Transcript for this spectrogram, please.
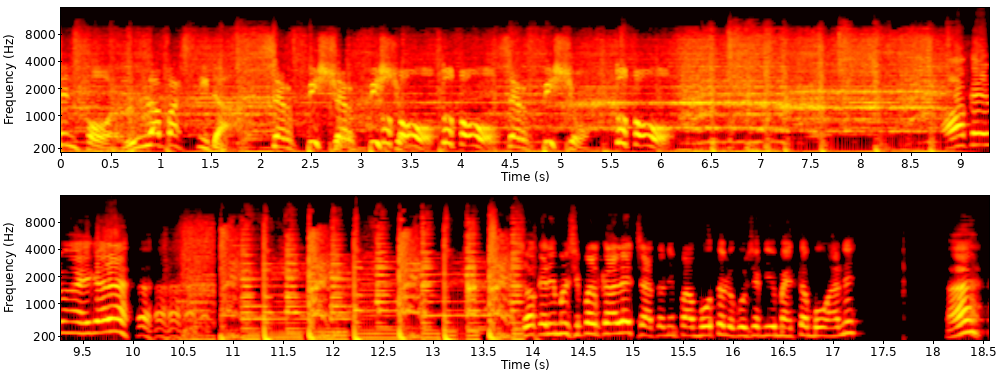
Senfor Labastida. Servisyo. Servisyo. Totoo. Totoo. Servisyo. Totoo. Okay mga higala. so kani Municipal College ato ni pabuto lugo sa gyud may tabuan eh. Ha?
